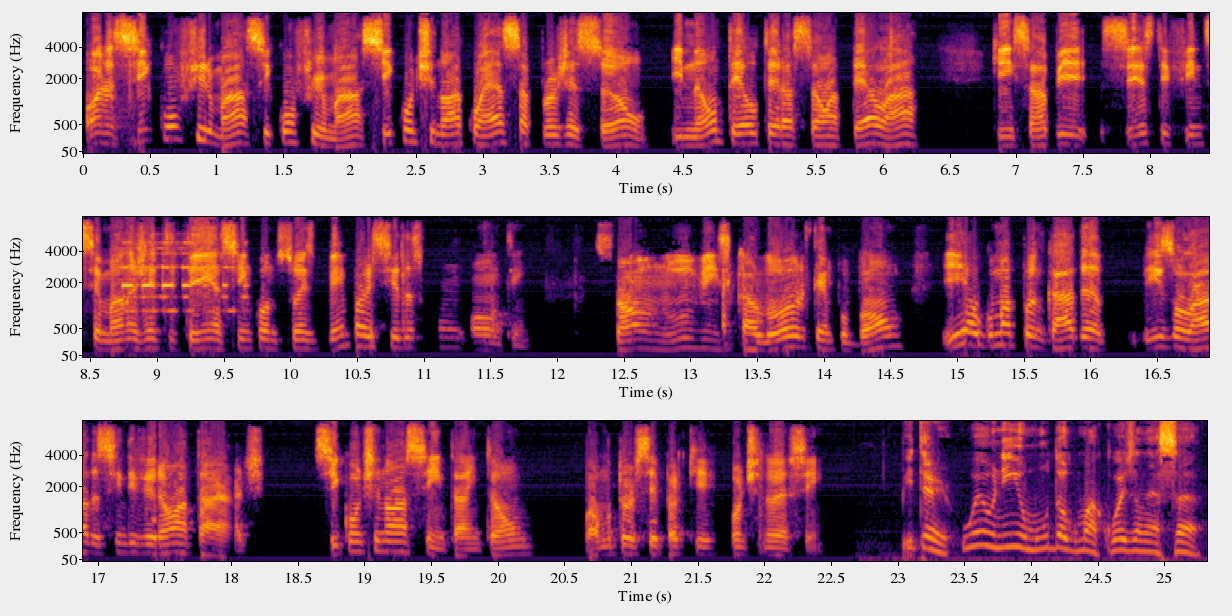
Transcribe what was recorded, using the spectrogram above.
Olha, se confirmar, se confirmar, se continuar com essa projeção e não ter alteração até lá, quem sabe sexta e fim de semana a gente tem assim condições bem parecidas com ontem sol, nuvens, calor, tempo bom e alguma pancada isolada assim de verão à tarde. Se continuar assim, tá? Então vamos torcer para que continue assim. Peter, o El Ninho muda alguma coisa nessa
